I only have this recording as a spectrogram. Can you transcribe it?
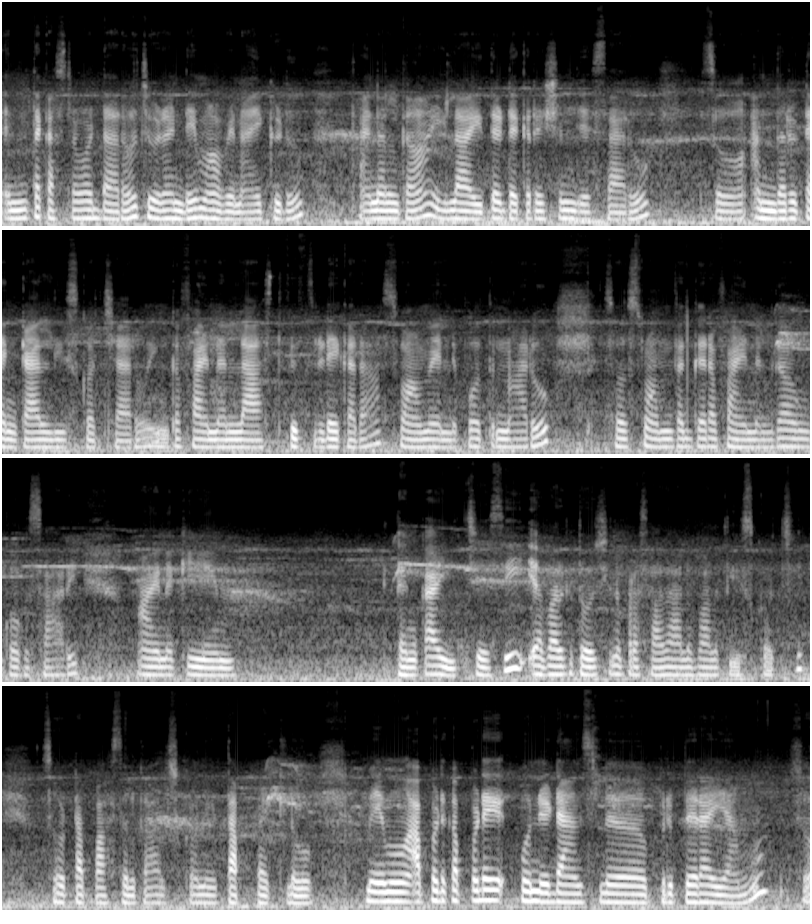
ఎంత కష్టపడ్డారో చూడండి మా వినాయకుడు. ఫైనల్గా ఇలా అయితే డెకరేషన్ చేశారు. సో అందరూ టెంకాయలు తీసుకొచ్చారు. ఇంకా ఫైనల్ లాస్ట్ ఫిఫ్త్ డే కదా స్వామి వెళ్ళిపోతున్నారు. సో స్వామి దగ్గర ఫైనల్గా ఇంకొకసారి ఆయనకి టెంకాయ ఇచ్చేసి ఎవరికి తోచిన ప్రసాదాలు వాళ్ళు తీసుకొచ్చి సో టపాసులు కాల్చుకొని తప్పెట్లు. మేము అప్పటికప్పుడే కొన్ని డ్యాన్స్లు ప్రిపేర్ అయ్యాము. సో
